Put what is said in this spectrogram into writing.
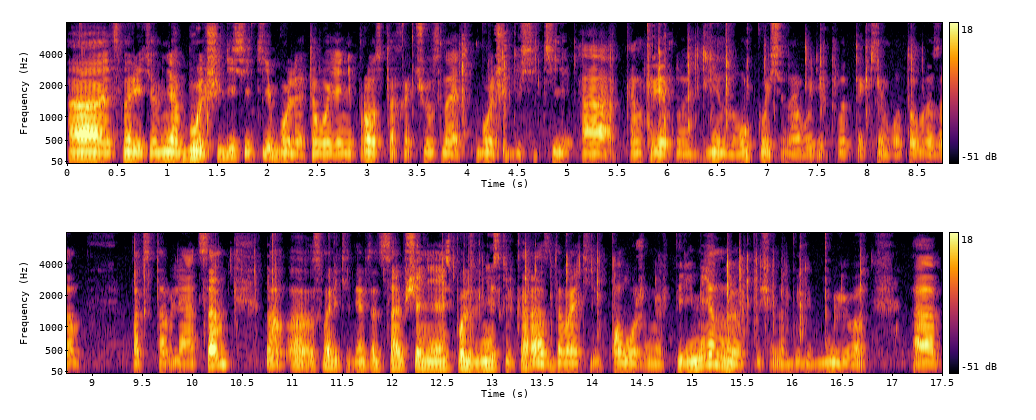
А, смотрите, у меня больше 10. Более того, я не просто хочу знать больше 10, а конкретную длину. Пусть она будет вот таким вот образом подставляться. Ну, э, смотрите, это сообщение я использую несколько раз. Давайте положим ее в переменную. Пусть она будет булево. А,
